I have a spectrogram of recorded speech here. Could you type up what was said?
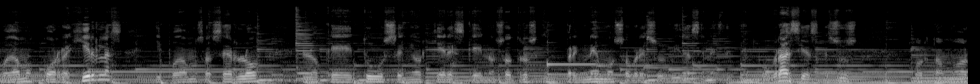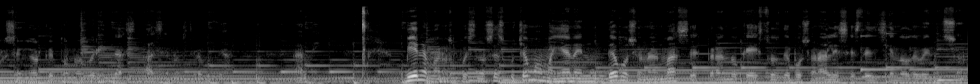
podamos corregirlas y podamos hacerlo lo que tú, Señor, quieres que nosotros impregnemos sobre sus vidas en este tiempo. Gracias, Jesús, por tu amor, Señor, que tú nos brindas hacia nuestra. Bien, hermanos, pues nos escuchamos mañana en un devocional más, esperando que estos devocionales estén siendo de bendición.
